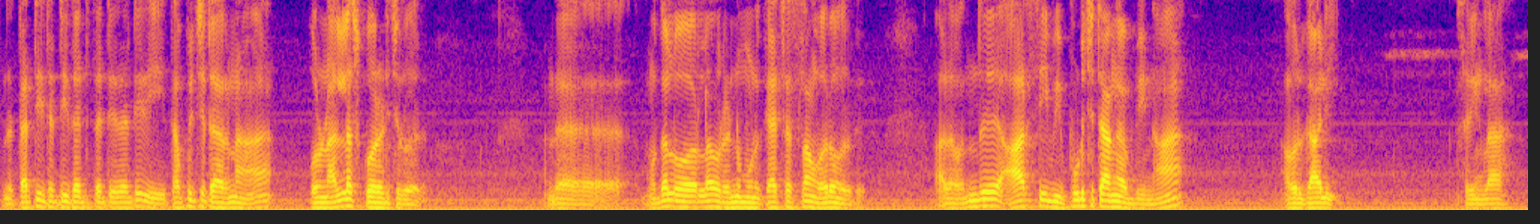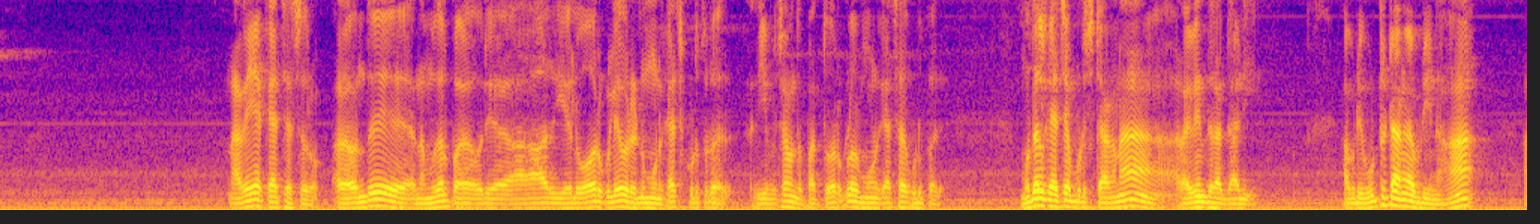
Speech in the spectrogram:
இந்த தட்டி தட்டி தட்டி தட்டி தட்டி தப்பிச்சிட்டாருன்னா ஒரு நல்ல ஸ்கோர் அடிச்சிடுவார். அந்த முதல் ஓவரில் ஒரு ரெண்டு மூணு கேச்சஸ்லாம் வரும் அவருக்கு. அதை வந்து ஆர்சிபி பிடிச்சிட்டாங்க அப்படின்னா அவர் காலி. சரிங்களா? நிறைய கேச்சஸ் வரும். அதை வந்து அந்த முதல் ப ஒரு ஆறு ஏழு ஓவருக்குள்ளேயே ஒரு ரெண்டு மூணு கேட்ச் கொடுத்துருவாரு. அதிகபட்சம் அந்த பத்து ஓவருக்குள்ளே ஒரு மூணு கேட்சாக கொடுப்பாரு. முதல் கேட்சை பிடிச்சிட்டாங்கன்னா ரவீந்திரா காலி. அப்படி விட்டுட்டாங்க அப்படின்னா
